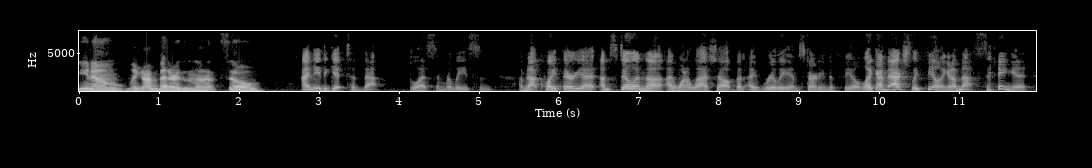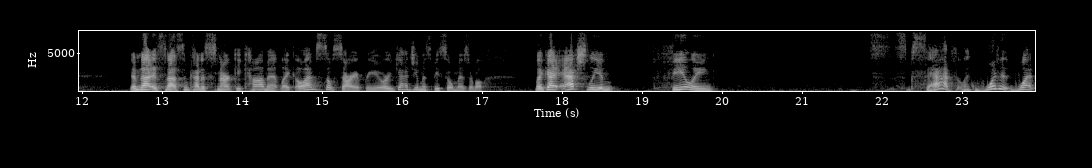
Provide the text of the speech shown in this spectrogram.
You know, like I'm better than that. So I need to get to that bless and release, and I'm not quite there yet. I'm still in the I want to lash out, but I really am starting to feel like I'm actually feeling it. I'm not saying it. I'm not. It's not some kind of snarky comment like, "Oh, I'm so sorry for you," or "God, you must be so miserable." Like I actually am feeling s- sad. Like what? Is, what?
